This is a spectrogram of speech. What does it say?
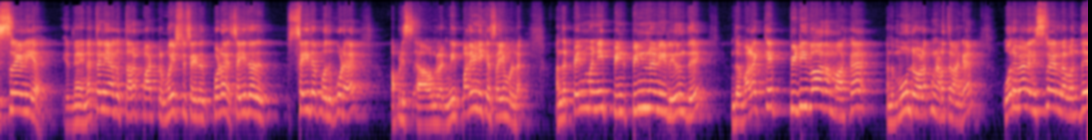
இஸ்ரேலிய நெத்தனியாக தரப்பாட்கள் முயற்சி செய்தது கூட செய்தது செய்த போது கூட அப்படி அவங்கள நீ பதவி நீக்கம் செய்ய முடியல. அந்த பெண்மணி பின் பின்னணியில் இருந்து இந்த வழக்கை பிடிவாதமாக அந்த மூன்று வழக்கும் நடத்துகிறாங்க ஒருவேளை இஸ்ரேலில் வந்து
